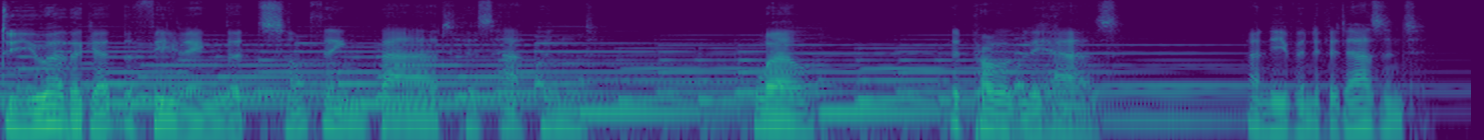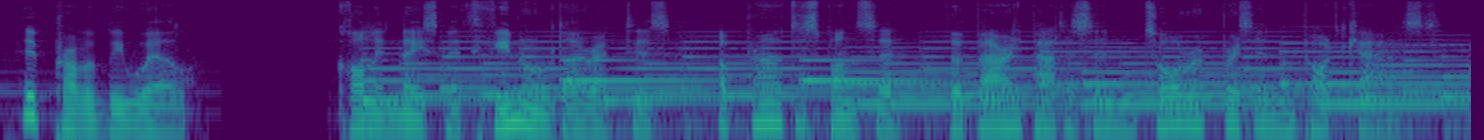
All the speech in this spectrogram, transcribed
Do you ever get the feeling that something bad has happened? Well, it probably has. And even if it hasn't, it probably will. Colin Naismith Funeral Directors are proud to sponsor the Barry Patterson Tour of Britain podcast.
